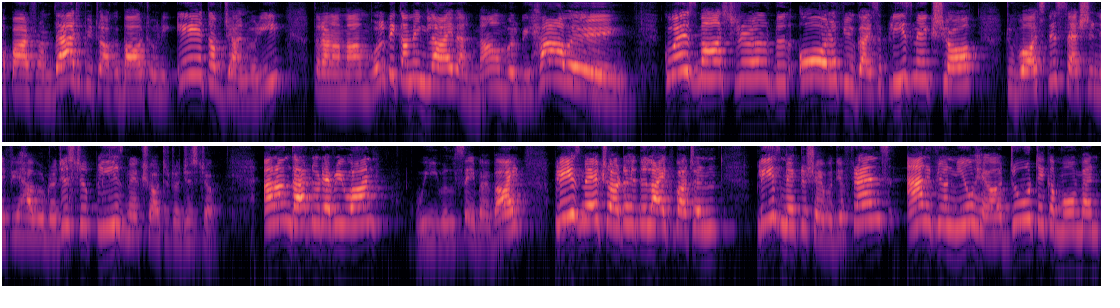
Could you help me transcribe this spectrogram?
Apart from that, we talk about 28th of January, Tarana ma'am will be coming live and ma'am will be having quiz master with all of you guys. So please make sure to watch this session. If you haven't registered, please make sure to register. And on that note, everyone, we will say bye-bye. Please make sure to hit the like button. Please make to share with your friends. And if you're new here, do take a moment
